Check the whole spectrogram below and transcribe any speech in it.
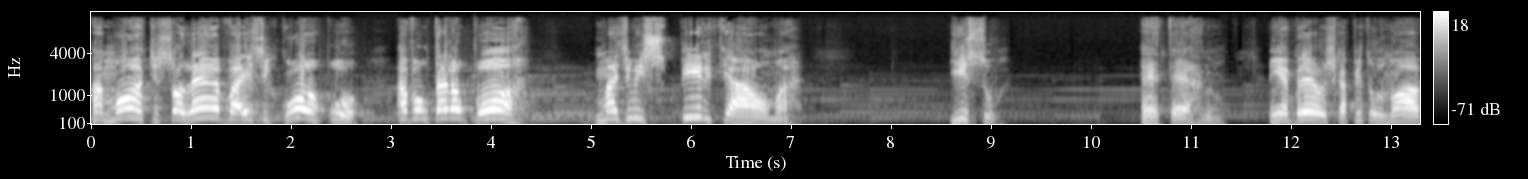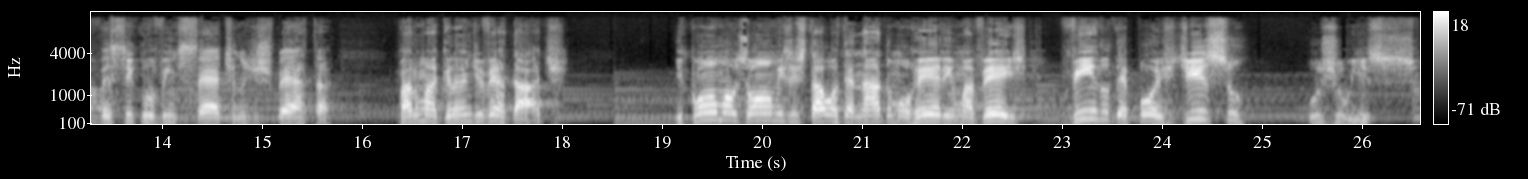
A morte só leva esse corpo a voltar ao pó, mas o espírito e a alma, isso é eterno. Em Hebreus capítulo 9, versículo 27, nos desperta para uma grande verdade. E como aos homens está ordenado morrerem uma vez, vindo depois disso o juízo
